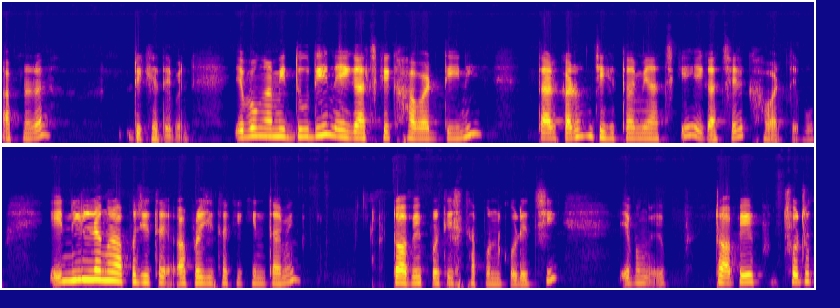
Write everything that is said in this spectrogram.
আপনারা রেখে দেবেন। এবং আমি দুদিন এই গাছকে খাবার দিইনি, তার কারণ যেহেতু আমি আজকে এই গাছের খাবার দেব। এই নীল রঙের অপরাজিতা অপরাজিতাকে কিন্তু আমি টবে প্রতিস্থাপন করেছি এবং টবে ছোটোর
